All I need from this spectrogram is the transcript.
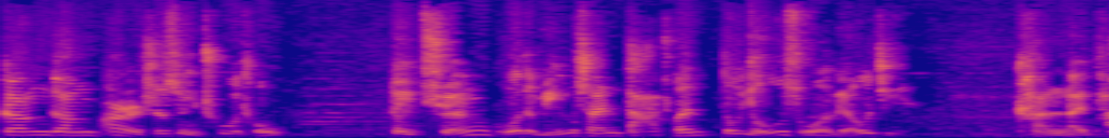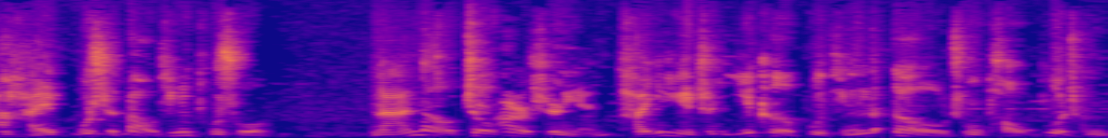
刚刚二十岁出头，对全国的名山大川都有所了解，看来他还不是道听途说。难道这二十年他一直一刻不停的到处跑不成？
